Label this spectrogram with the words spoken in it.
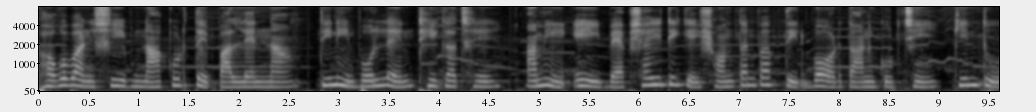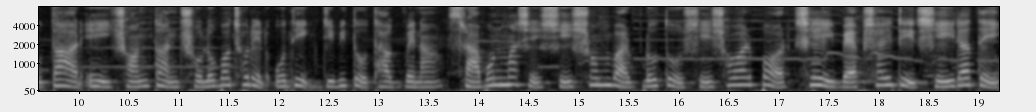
ভগবান শিব না করতে পারলেন না। তিনি বললেন, ঠিক আছে। আমি এই ব্যবসায়ীটিকে সন্তান প্রাপ্তির বর দান করছি, কিন্তু তার এই সন্তান ষোলো বছরের অধিক জীবিত থাকবে না। শ্রাবণ মাসে শেষ সোমবার ব্রত শেষ হওয়ার পর সেই ব্যবসায়ীটির সেই রাতেই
